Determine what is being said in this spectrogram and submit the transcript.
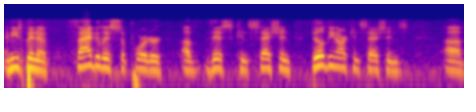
And he's been a fabulous supporter of this concession, building our concessions, uh,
